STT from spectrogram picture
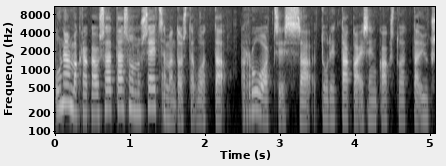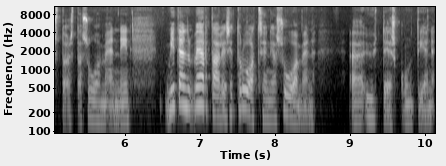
Unelma Krakau, sä oot asunut 17 vuotta Ruotsissa, tuli takaisin 2011 Suomeen, niin miten vertailisit Ruotsin ja Suomen yhteiskuntien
